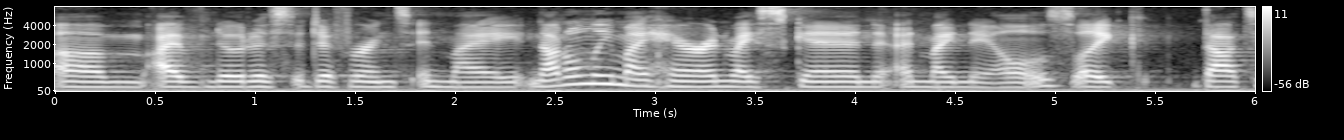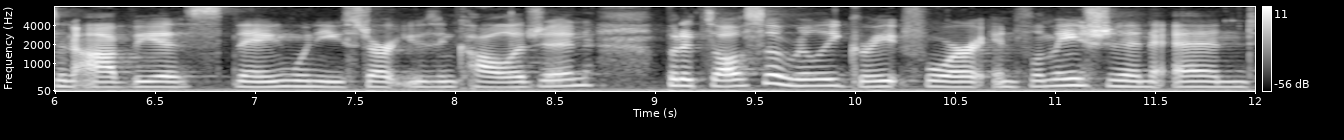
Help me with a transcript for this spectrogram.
Um, I've noticed a difference in my not only my hair and my skin and my nails, like that's an obvious thing when you start using collagen, but it's also really great for inflammation and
